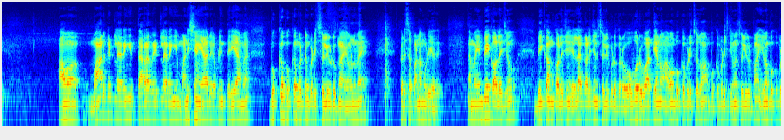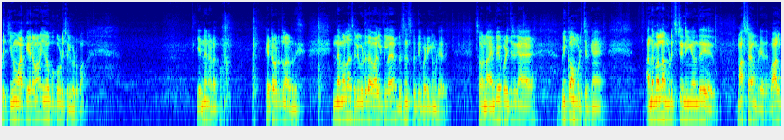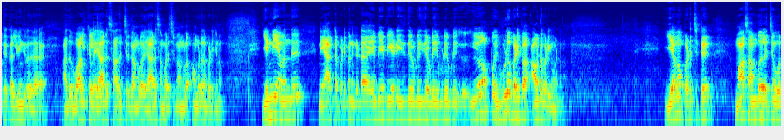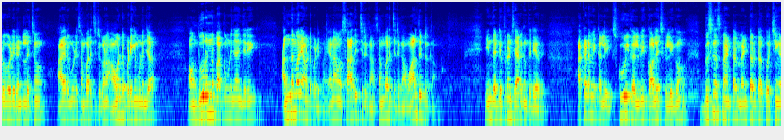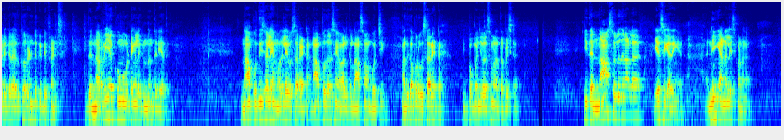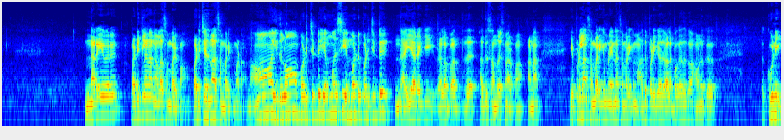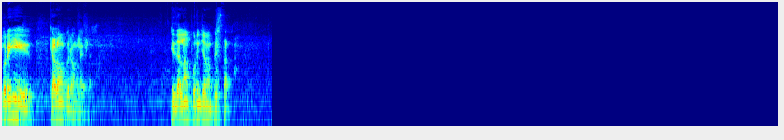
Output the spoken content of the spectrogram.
அவன் மார்க்கெட்டில் இறங்கி தர ரேட்டில் இறங்கி மனுஷன் யார் அப்படின்னு தெரியாமல் புக்கை புக்கை மட்டும் படித்து சொல்லி கொடுக்கான் எவனுமே பெருசாக பண்ண முடியாது. நம்ம எம்பிஏ காலேஜும் பிகாம் காலேஜும் எல்லா காலேஜும் சொல்லிக் கொடுக்குற ஒவ்வொரு வாத்தியானும் அவன் புக்கை படிச்சு சொல்லுவான் புக்கை படிச்சு இவன் சொல்லிக் கொடுப்பான் இவன் புக்கை பிடிச்சி இவன் வாத்தியாரவான் இவன் புக்கை படிச்சு சொல்லிக் கொடுப்பான். என்ன நடக்கும்? கெட்ட வார்த்தைலாம் வருது. இந்த மாதிரிலாம் சொல்லிக் கொடுத்தா வாழ்க்கையில் பிஸ்னஸ் பற்றி படிக்க முடியாது. ஸோ நான் எம்பிஏ படிச்சிருக்கேன். பிகாம் முடிச்சிருக்கேன். அந்த மாதிரிலாம் முடிச்சுட்டு நீங்கள் வந்து மாஸ்டர் ஆக முடியாது. வாழ்க்கை கல்விங்கிறது வேறு. அது வாழ்க்கையில் யார் சாதிச்சிருக்காங்களோ யார் சம்பாரிச்சிருக்காங்களோ அவங்கள்ட்ட தான் படிக்கணும். என்னையை வந்து நீ யார்கிட்ட படிப்பேன்னு கேட்டால் எம்பிஏ பிஎட் இது இப்படி இது இப்படி இப்படி இப்படி. ஐயோ அப்போ இவ்வளோ படிப்பா? அவன்கிட்ட படிக்க மாட்டேனான் எவன் படிச்சுட்டு மாதம் ஐம்பது லட்சம் ஒரு கோடி ரெண்டு லட்சம் ஆயிரம் கோடி சம்பாரிச்சிட்டு இருக்கானோ அவன்கிட்ட படிக்க முடிஞ்சா அவன் தூரம்னு பார்க்க முடிஞ்சாலும் சரி அந்த மாதிரி அவன்கிட்ட படிப்பான். ஏன்னா அவன் சாதிச்சிருக்கான் சம்பாரிச்சிருக்கான் வாழ்ந்துட்டு இருக்கான். இந்த டிஃப்ரென்ஸ் யாருக்கும் தெரியாது. அகாடமிக் கல்வி ஸ்கூல் கல்வி காலேஜ் கல்விக்கும் பிஸ்னஸ் மேன்ட்ட மென்டர்கிட்ட கோச்சிங் எடுக்கிறதுக்கும் ரெண்டுக்கு டிஃப்ரென்ஸ் இது நிறைய கூமுகட்டைங்களுக்கு இன்னும் தெரியாது. நான் புத்திசாலியாக முதலே உஷாராயிட்டேன். நாற்பது வருஷம் என் வாழ்க்கை நாசமாக போச்சு. அதுக்கப்புறம் உஷாராயிட்டேன். இப்போ கொஞ்சம் வருஷமாக நான் தப்பிச்சிட்டேன். இதை நான் சொல்லுறதுனால யோசிக்காதீங்க. நீங்கள் அனலைஸ் பண்ணுங்கள் நிறைய பேர் படிக்கலைன்னா நல்லா சம்பாதிப்பான். படித்ததுனால சம்பாதிக்க மாட்டான். நான் இதெல்லாம் படிச்சுட்டு எம்எஸ்சி எம்எட்டு படிச்சுட்டு இந்த ஐஆர்ஐக்கு வேலை பார்த்தது அது சந்தோஷமாக இருப்பான். ஆனால் எப்படிலாம் சம்பாதிக்க முடியும் என்ன சம்பாதிக்கும் அது படிக்கிறது வேலை பார்க்கறதுக்கும் அவனுக்கு கூனி குறுகி கிளம்ப போயிடுவாங்க லைஃப்பில் இதெல்லாம் புரிஞ்சவன் பிஸ்தான்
